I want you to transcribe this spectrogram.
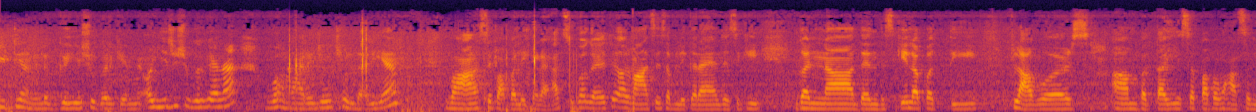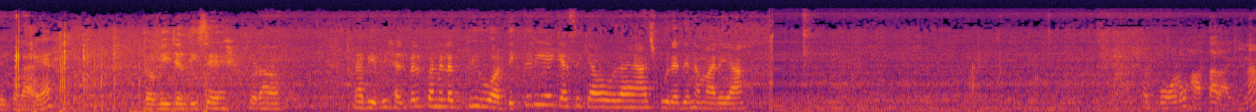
चीटी आने लग गई है शुगर केन में और ये जो शुगर केन है वो हमारे जो फुलदारी है वहाँ से पापा लेकर आए आज सुबह गए थे और वहाँ से सब लेकर आए हैं जैसे कि गन्ना देन दिस केला पत्ती फ्लावर्स आम पत्ता ये सब पापा वहाँ से लेकर आए हैं तो अभी जल्दी से थोड़ा मैं अभी अभी हेल्प हेल्प करने लगती हूँ और देखते रहिए कैसे क्या हो रहा है आज पूरे दिन हमारे यहाँ बड़ो हाथा लगे ना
